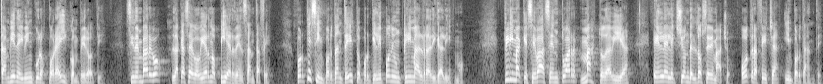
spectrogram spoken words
También hay vínculos por ahí con Perotti. Sin embargo, la Casa de Gobierno pierde en Santa Fe. ¿Por qué es importante esto? Porque le pone un clima al radicalismo. Clima que se va a acentuar más todavía en la elección del 12 de mayo, otra fecha importante.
